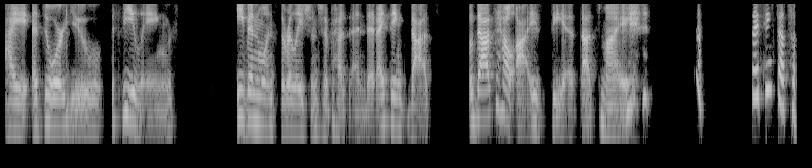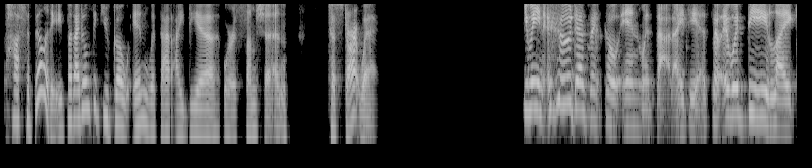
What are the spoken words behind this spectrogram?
I adore you feelings, even once the relationship has ended? I think that's that's how I see it. That's my I think that's a possibility, but I don't think you go in with that idea or assumption to start with. You mean who doesn't go in with that idea? So it would be like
